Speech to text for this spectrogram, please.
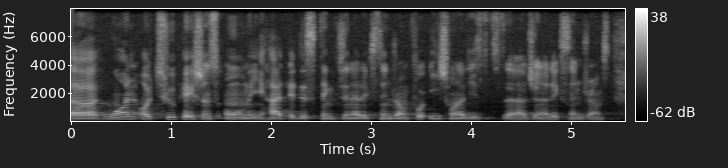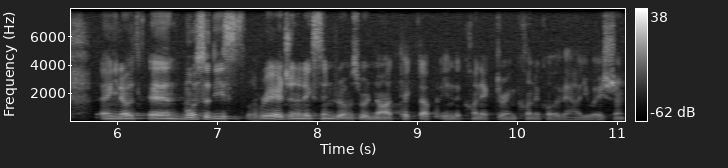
uh, one or two patients only had a distinct genetic syndrome for each one of these uh, genetic syndromes. And, you know, and most of these rare genetic syndromes were not picked up in the clinic during clinical evaluation.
